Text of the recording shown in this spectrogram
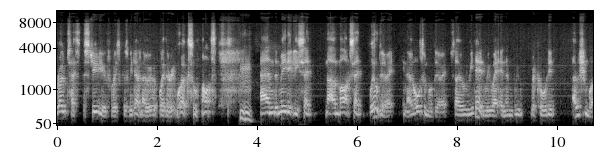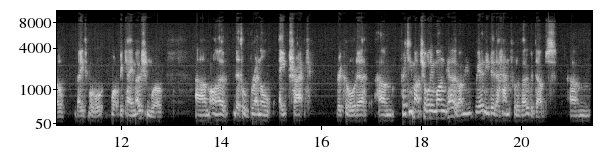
road test the studio for us because we don't know whether it works or not?" Mm-hmm. And immediately said, "No." Mark said, "We'll do it. You know, Autumn will do it." So we did. We went in and we recorded Ocean World, or what became Ocean World, um, on a little Brenell eight-track recorder, um, pretty much all in one go. I mean, we only did a handful of overdubs, um,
